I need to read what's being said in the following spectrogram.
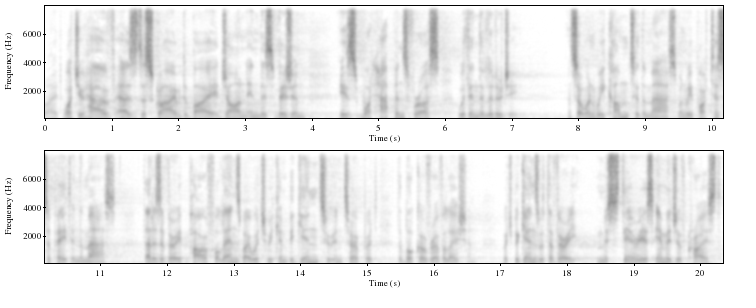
right? What you have as described by John in this vision is what happens for us within the liturgy. And so when we come to the Mass, when we participate in the Mass, that is a very powerful lens by which we can begin to interpret the book of Revelation, which begins with the very mysterious image of Christ,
